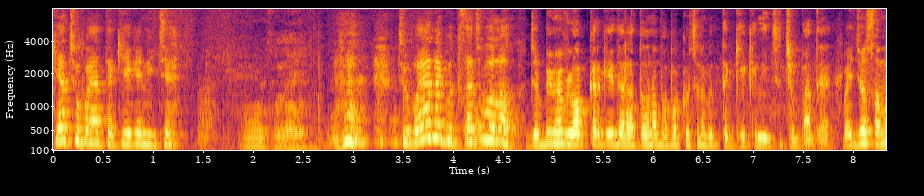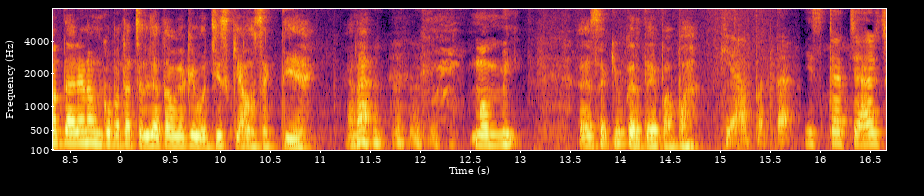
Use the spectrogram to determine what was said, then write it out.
क्या छुपाया तकिए के नीचे? छुपाया ना कुछ सच बोलो। जब भी मैं व्लॉग करके इधर आता हूँ ना पापा कुछ ना कुछ तकिए के नीचे छुपाते हैं। भाई जो समझदार है ना उनको पता चल जाता होगा कि वो चीज़ क्या हो सकती है। है ना? मम्मी ऐसा क्यों करते हैं पापा? क्या पता इसका चार्ज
